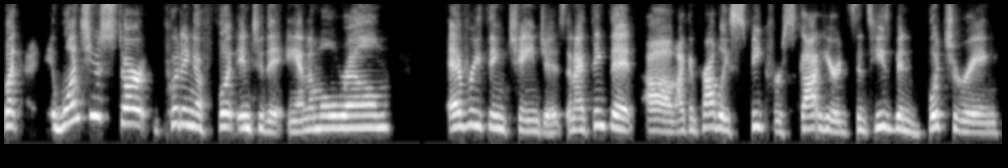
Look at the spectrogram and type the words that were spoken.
But once you start putting a foot into the animal realm, everything changes. And I think that um, I can probably speak for Scott here since he's been butchering.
